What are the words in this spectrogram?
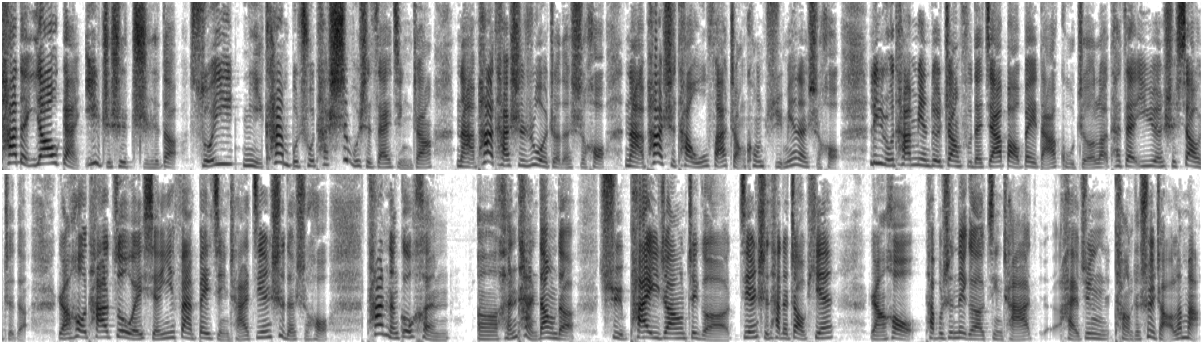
他的腰杆一直是直的，所以你看不出他是不是在紧张。哪怕他是弱者的时候，哪怕是他无法掌控局面的时候，例如她面对丈夫的家暴被打骨折了，她在医院是笑着的。然后她作为嫌疑犯被警察监视的时候，她能够很。呃，很坦荡的去拍一张这个监视他的照片，然后他不是那个警察海俊躺着睡着了嘛？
